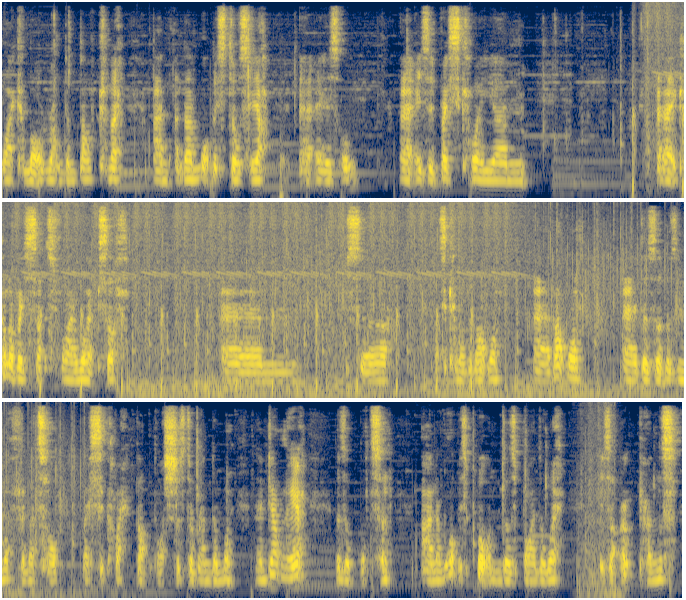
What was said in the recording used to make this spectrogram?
like a little random balcony. And, and then what this does here is, oh, uh, is it basically um, uh, it kind of resets fireworks off. Um, so that's kind of that one. Uh, that one uh, there's there's nothing at all basically. That, that's just a random one. And down here there's a button, and what this button does, by the way, is it opens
